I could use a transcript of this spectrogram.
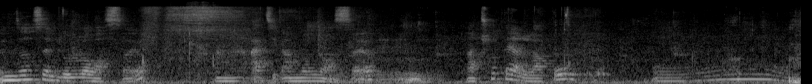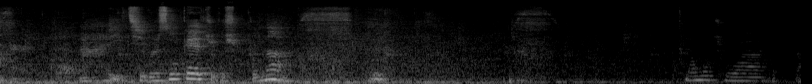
은전쌤 놀러 왔어요? 아, 아직 안 놀러 왔어요? 아, 초대하려고? 오. 아, 이 집을 소개해주고 싶구나. 너무 좋아하겠다.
